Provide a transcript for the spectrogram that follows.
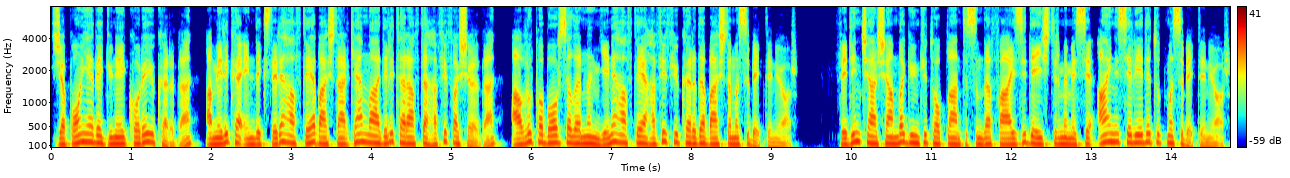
Japonya ve Güney Kore yukarıda, Amerika endeksleri haftaya başlarken vadeli tarafta hafif aşağıda, Avrupa borsalarının yeni haftaya hafif yukarıda başlaması bekleniyor. Fed'in çarşamba günkü toplantısında faizi değiştirmemesi aynı seviyede tutması bekleniyor.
